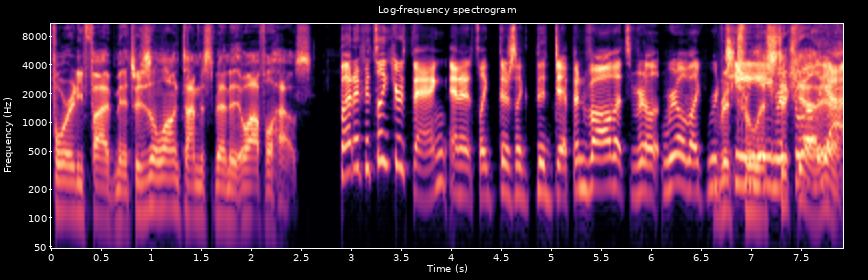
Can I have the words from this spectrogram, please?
45 minutes, which is a long time to spend at Waffle House. but if it's like your thing and it's like there's like the dip involved, that's real, real like routine, Ritualistic, ritual. yeah, Yeah, yeah.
